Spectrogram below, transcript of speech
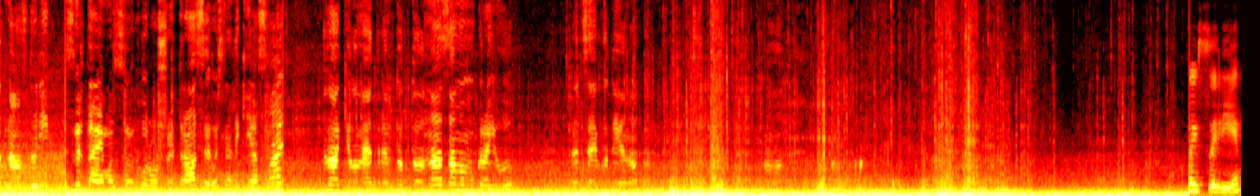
Одна з доріг. Звертаємо з хорошої траси, ось на такий асфальт. Два кілометри. Тобто на самому краю цей будинок. Ми в селі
